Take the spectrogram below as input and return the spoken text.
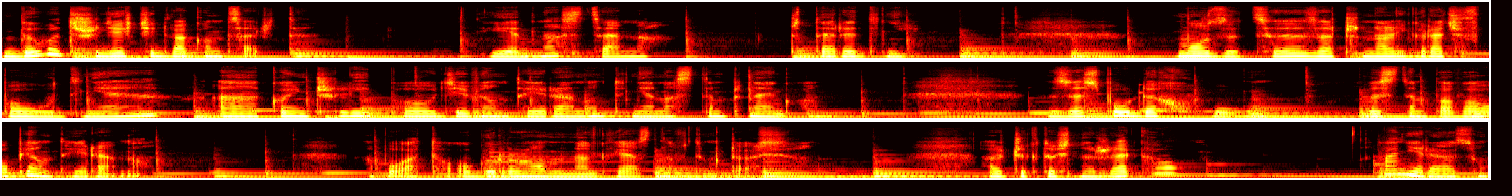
Były 32 koncerty, jedna scena, cztery dni. Muzycy zaczynali grać w południe, a kończyli po 9 rano dnia następnego. Zespół The Who występował o 5 rano była to ogromna gwiazda w tym czasie. Ale czy ktoś narzekał? Ani razu.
